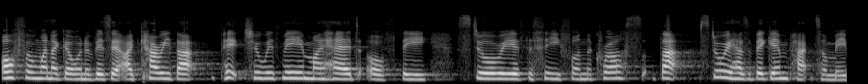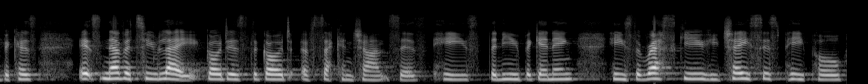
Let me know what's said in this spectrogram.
Often, when I go on a visit, I carry that picture with me in my head of the story of the thief on the cross. That story has a big impact on me because it's never too late. God is the God of second chances. He's the new beginning, He's the rescue, He chases people.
